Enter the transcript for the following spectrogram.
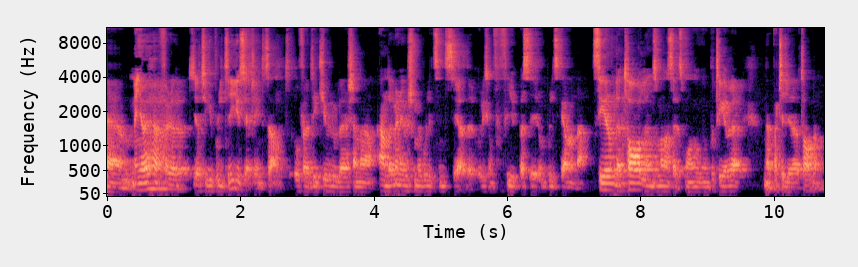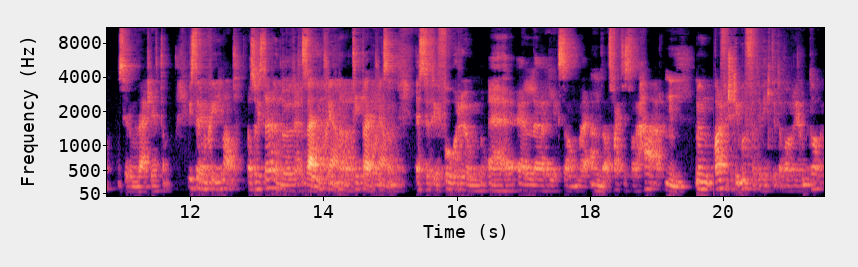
Eh, men jag är här för att jag tycker politik är så jäkla intressant och för att det är kul att lära känna andra människor som är politiskt intresserade och liksom få fördjupa sig i de politiska ämnena. Se de där talen som man har sett så många gånger på TV när partiledartalen och se dem i verkligheten. Visst är det en skillnad? Alltså visst är det ändå rätt stor skillnad att titta Verkligen. på liksom SVT Forum eh, eller liksom, mm. att faktiskt vara här. Mm. Men varför tycker MUF att det är viktigt att vara i Almedalen?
